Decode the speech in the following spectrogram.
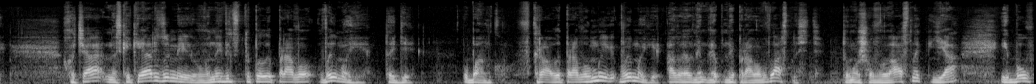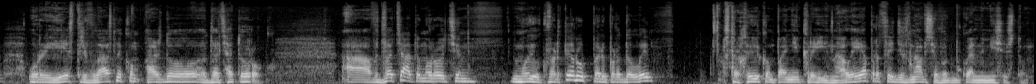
Хоча, наскільки я розумію, вони відступили право вимоги тоді у банку, вкрали право вимоги, але не, право власності. Тому що власник я і був у реєстрі власником аж до 2020 року. А в 2020 році мою квартиру перепродали страхові компанії країни. Але я про це дізнався от буквально місяць тому.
